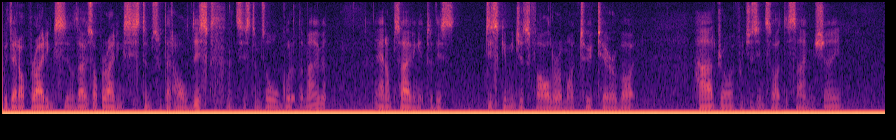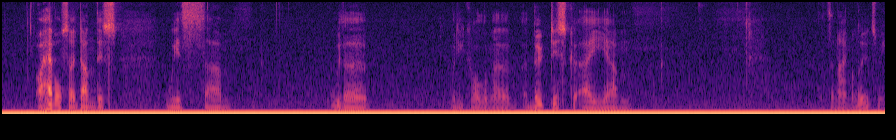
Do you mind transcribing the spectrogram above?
with that operating those operating systems with that whole disk. That system's all good at the moment and I'm saving it to this disk images folder on my 2 terabyte hard drive which is inside the same machine. I have also done this with um, with a do you call them, a, a boot disk, a, um, the name eludes me,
